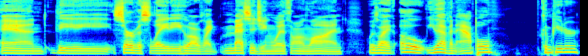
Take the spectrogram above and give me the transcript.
and the service lady who I was like messaging with online was like, "Oh, you have an Apple computer?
